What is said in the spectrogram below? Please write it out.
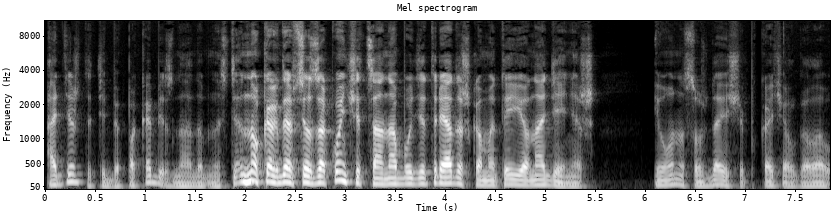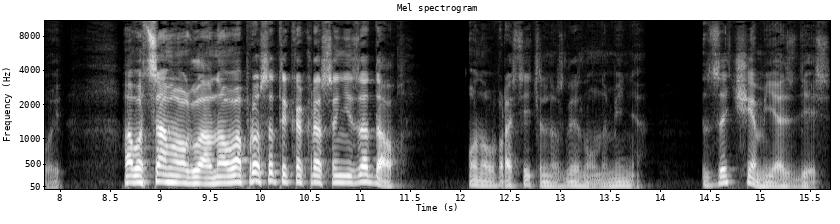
Одежда тебе пока без надобности. Но когда все закончится, она будет рядышком, и ты ее наденешь». И он осуждающе покачал головой. «А вот самого главного вопроса ты как раз и не задал». Он вопросительно взглянул на меня. «Зачем я здесь?»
